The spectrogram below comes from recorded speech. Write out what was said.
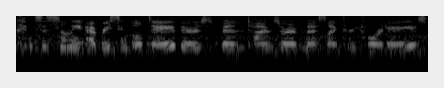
consistently every single day. There's been times where I've missed like three, four days,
